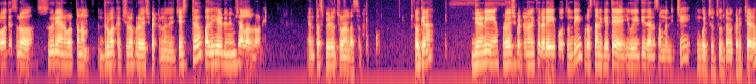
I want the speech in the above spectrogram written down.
రోదస్లో సూర్య అనువర్తనం ధృవ కక్షలో ప్రవేశపెట్టనుంది. జస్ట్ పదిహేడు నిమిషాలలోనే. ఎంత స్పీడ్ చూడండి అసలు. ఓకేనా? దీనిని ప్రవేశపెట్టడానికి రెడీ అయిపోతుంది. ప్రస్తుతానికైతే ఇగో ఇది దానికి సంబంధించి ఇంకొంచెం చూద్దాం ఇక్కడ ఇచ్చాడు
